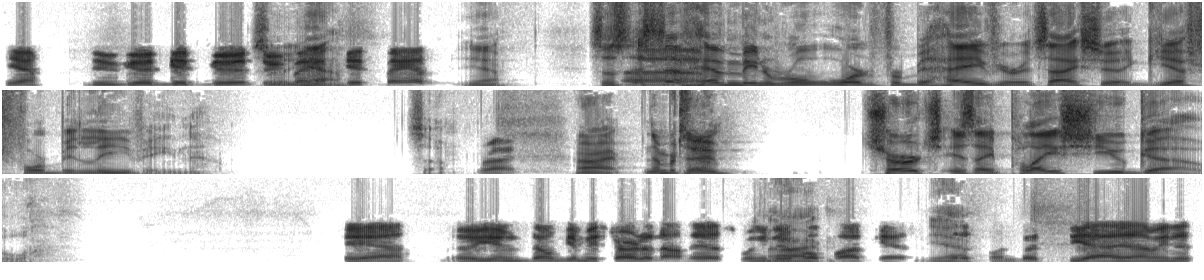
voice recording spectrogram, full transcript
yeah, do good, get good, do So, bad, yeah. get bad. Yeah. So instead of Um, heaven being a reward for behavior, it's actually a gift for believing. So, Right. all right. Number two, church is a place you go. Yeah. Well, you don't get me started on this. We can do All a whole podcast on Yeah. this one, but yeah, I mean, it's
